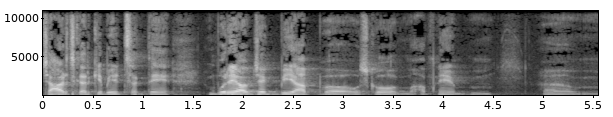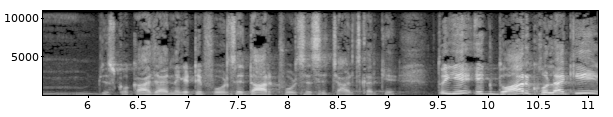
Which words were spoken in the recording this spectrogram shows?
चार्ज करके भेज सकते हैं। बुरे ऑब्जेक्ट भी आप उसको अपने जिसको कहा जाए नेगेटिव फोर्सेस डार्क फोर्सेस से चार्ज करके। तो ये एक द्वार खोला कि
